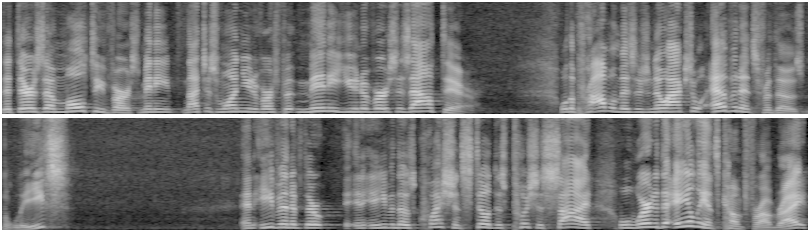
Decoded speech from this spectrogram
that there's a multiverse, many, not just one universe, but many universes out there. Well, the problem is there's no actual evidence for those beliefs. And even if there, even those questions still just push aside, well, where did the aliens come from, right?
